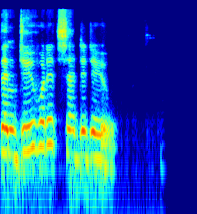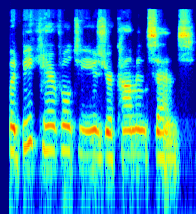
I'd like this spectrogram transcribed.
then do what it said to do. But be careful to use your common sense.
